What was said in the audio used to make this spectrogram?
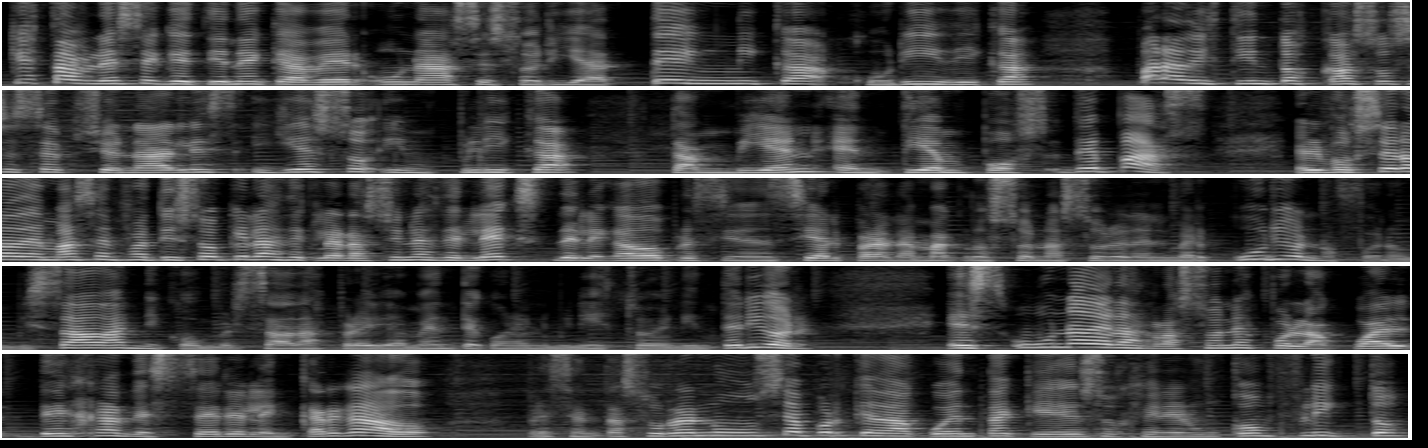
que establece que tiene que haber una asesoría técnica, jurídica, para distintos casos excepcionales y eso implica también en tiempos de paz. El vocero además enfatizó que las declaraciones del ex delegado presidencial para la macrozona sur en el Mercurio no fueron visadas ni conversadas previamente con el ministro del Interior. Es una de las razones por la cual deja de ser el encargado, presenta su renuncia porque da cuenta que eso genera un conflicto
